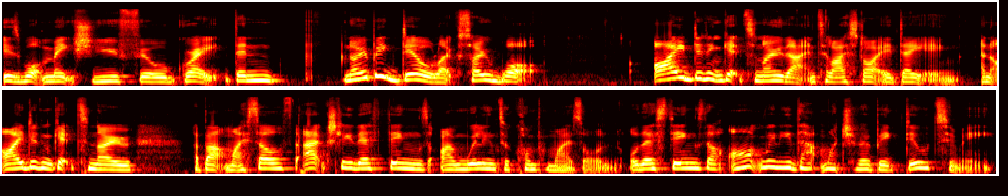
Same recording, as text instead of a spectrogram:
is what makes you feel great, then no big deal. Like, so what? I didn't get to know that until I started dating, and I didn't get to know about myself that actually there are things I'm willing to compromise on, or there's things that aren't really that much of a big deal to me.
